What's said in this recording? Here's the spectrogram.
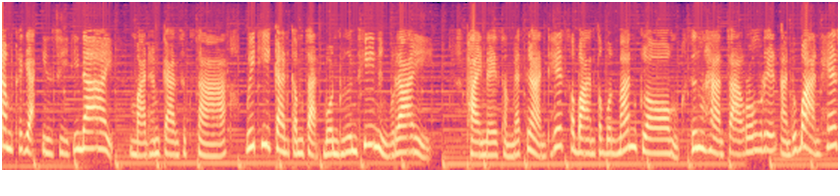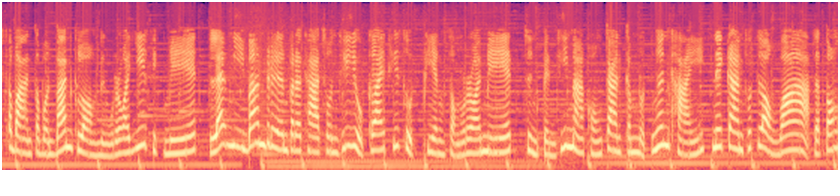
นำขยะอินทรีย์ที่ได้ มาทำการศึกษา วิธีการกำจัดบนพื้นที่หนึ่งไร่ ภายในสำนักงานเทศบาลตำบลบ้านกลอง ซึ่งห่างจากโรงเรียนอนุบาลเทศบาลตำบลบ้านกลอง 120 เมตร และมีบ้านเรือนประชาชนที่อยู่ใกล้ที่สุดเพียง 200 เมตร จึงเป็นที่มาของการกำหนดเงื่อนไข ในการทดลองว่าจะต้อง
